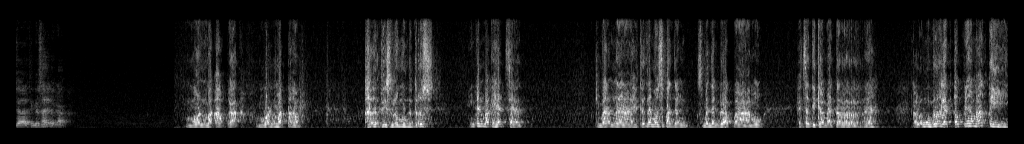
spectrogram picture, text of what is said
Bisa dengar saya kak? Mohon maaf kak, mohon maaf. Kalau disuruh mundur terus, ini kan pakai headset. Gimana? Itu teh mau sepanjang sepanjang berapa? Mau headset 3 meter? Hah? Kalau mundur laptopnya mati.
